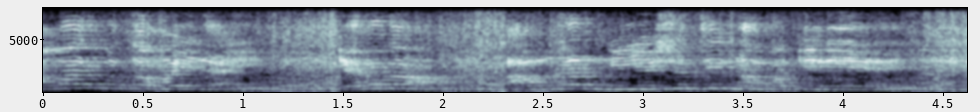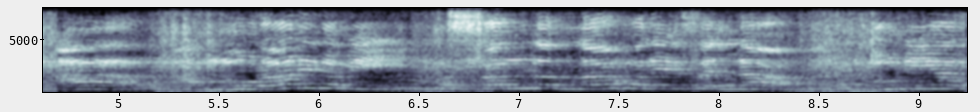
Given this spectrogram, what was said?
আমার মতো হয় নাই কেননা আমরা নিয়ে এসেছি নাপাকি নিয়ে আর নূরানি নবী সাল্লাল্লাহু আলাইহি সাল্লাম দুনিয়ার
